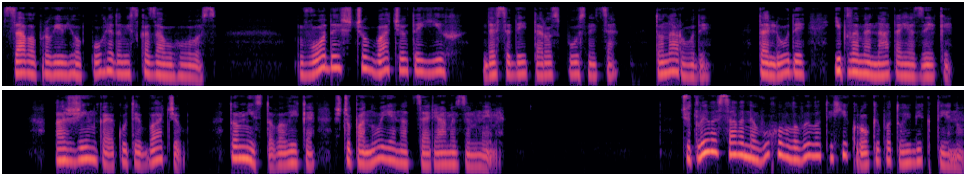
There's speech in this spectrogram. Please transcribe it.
Сава провів його поглядом і сказав у голос Води, що бачив ти їх, де сидить та розпусниця, то народи, та люди і племена та язики. А жінка, яку ти бачив, то місто велике, що панує над царями земними. Чутливе савине вухо вловило тихі кроки по той бік тину.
